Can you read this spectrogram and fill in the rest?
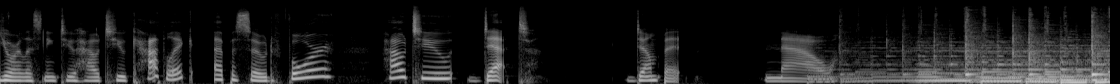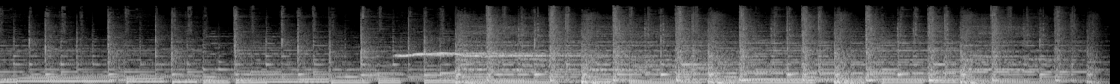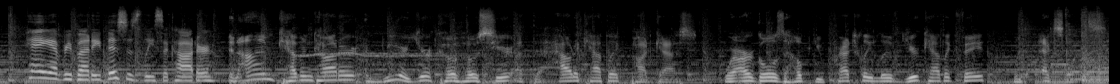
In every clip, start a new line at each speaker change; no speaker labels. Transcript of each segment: You're listening to How to Catholic, Episode 4 How to Debt. Dump it now. Everybody, this is Lisa Cotter.
And I'm Kevin Cotter, and we are your co hosts here at the How to Catholic podcast, where our goal is to help you practically live your Catholic faith with excellence.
